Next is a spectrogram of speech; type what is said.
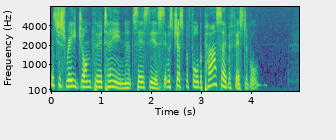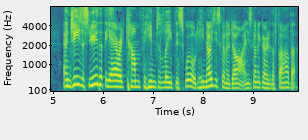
Let's just read John 13. It says this It was just before the Passover festival. And Jesus knew that the hour had come for him to leave this world. He knows he's going to die and he's going to go to the Father.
